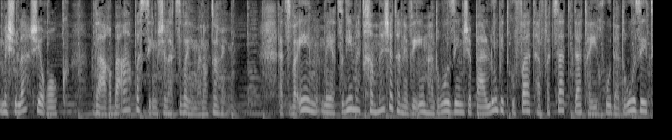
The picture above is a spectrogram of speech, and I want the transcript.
משולש ירוק, וארבעה פסים של הצבעים הנותרים. הצבעים מייצגים את חמשת הנביאים הדרוזים שפעלו בתקופת הפצת דת הייחוד הדרוזית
